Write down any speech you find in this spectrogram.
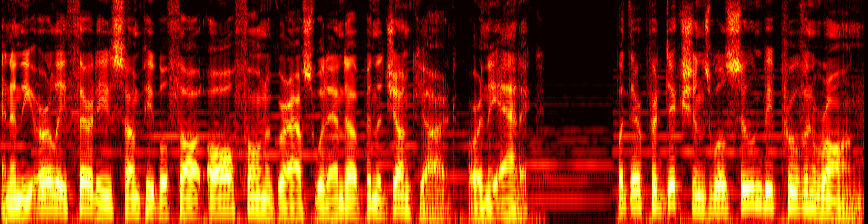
And in the early 30s, some people thought all phonographs would end up in the junkyard or in the attic. But their predictions will soon be proven wrong.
